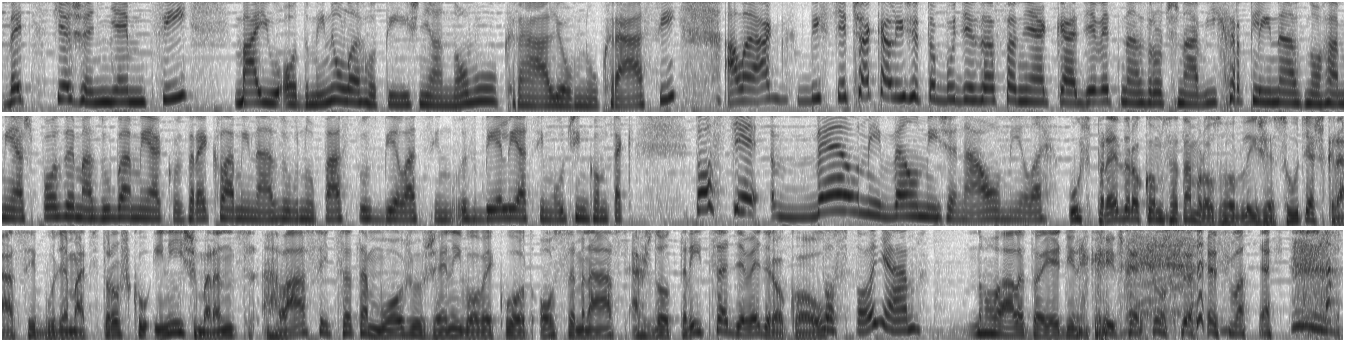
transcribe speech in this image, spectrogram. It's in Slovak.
Vedzte, že Nemci majú od minulého týždňa novú kráľovnú krásy, ale ak by ste čakali, že to bude zasa nejaká 19-ročná výchrtlina s nohami až po zem a zubami ako z reklamy na zubnú pastu s, bielacím, s bieliacim účinkom, tak to ste veľmi, veľmi že na omyle. Už pred rokom sa tam rozhodli, že súťaž krásy bude mať trošku iný šmrnc. Hlásiť sa tam môžu ženy vo veku od 18 až do 39 rokov. To splňam. No, ale to je jediné kritérium, ktoré splňaš.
